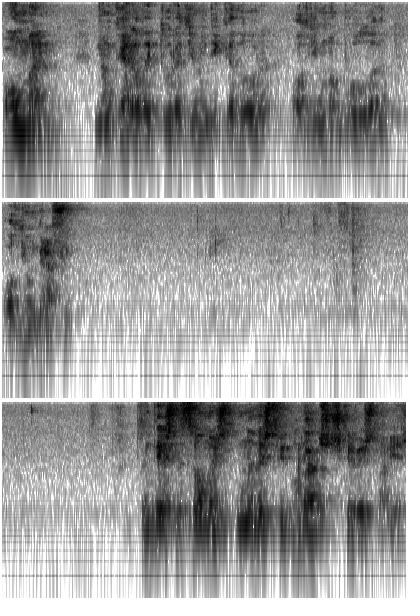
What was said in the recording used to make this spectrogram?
ou humano. Não quer a leitura de um indicador ou de uma bula ou de um gráfico. Portanto, estas são uma, uma das dificuldades de escrever histórias.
